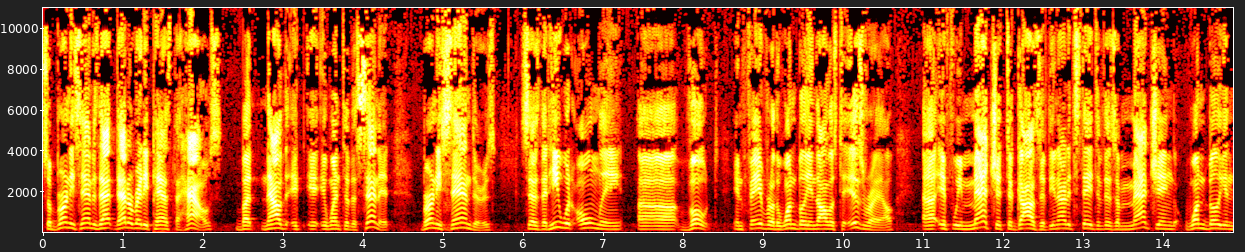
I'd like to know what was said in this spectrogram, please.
So Bernie Sanders that that already passed the House, but now it, it went to the Senate. Bernie Sanders says that he would only uh, vote in favor of the one billion dollars to Israel uh, if we match it to Gaza, if the United States, if there's a matching $1 billion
